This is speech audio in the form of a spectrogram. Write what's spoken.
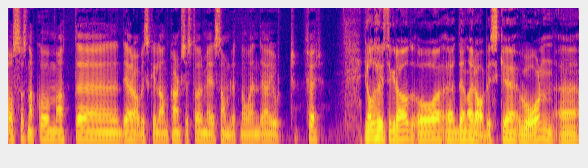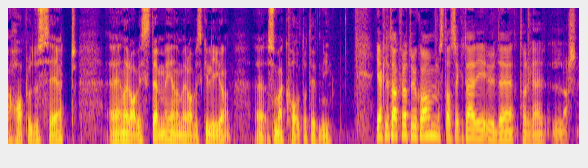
også snakk om at de arabiske land kanskje står mer samlet nå enn de har gjort før? I aller høyeste grad. Og den arabiske våren har produsert en arabisk stemme gjennom Arabiske liga, eh, som er kvalitativt ny. Hjertelig takk for at du kom, statssekretær i UD Torgeir Larsen.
